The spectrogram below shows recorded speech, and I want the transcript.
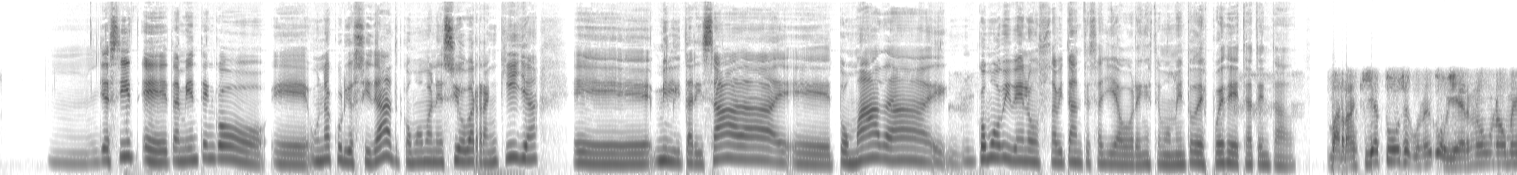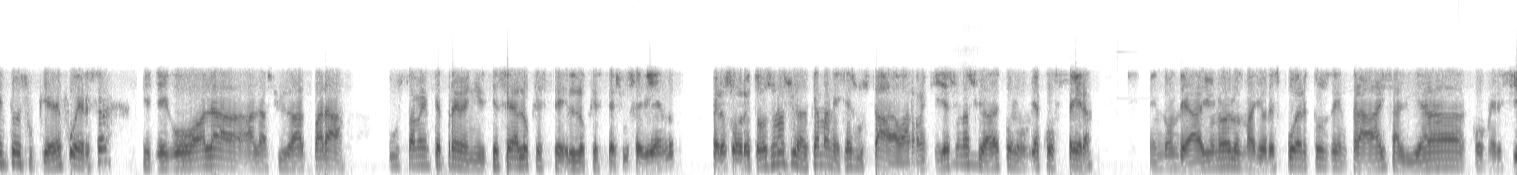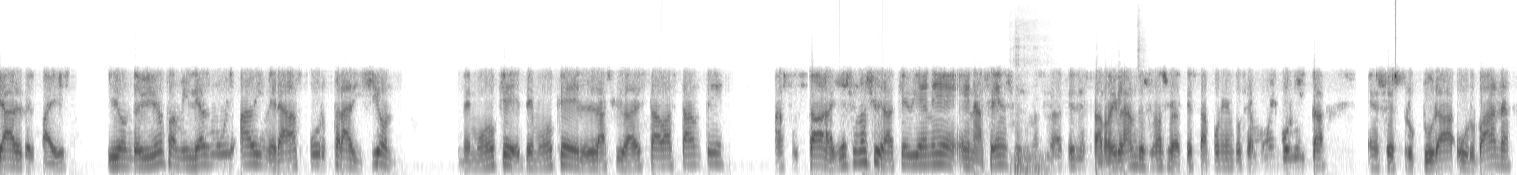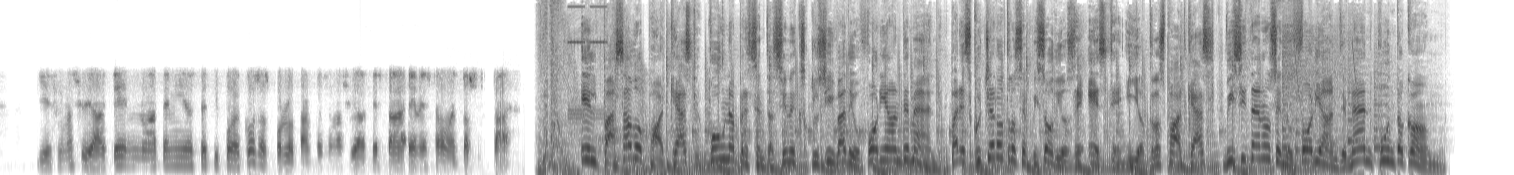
Mm, Yesid, eh, también tengo eh, una curiosidad, cómo amaneció Barranquilla, eh, militarizada, tomada, ¿cómo viven los habitantes allí ahora en este momento después de este atentado? Barranquilla tuvo, según el gobierno, un aumento de su pie de fuerza que llegó a la, a la ciudad para justamente prevenir que sea lo que esté lo que esté sucediendo, pero sobre todo es una ciudad que amanece asustada. Barranquilla es una ciudad de Colombia costera, en donde hay uno de los mayores puertos de entrada y salida comercial del país y donde viven familias muy adineradas por tradición, de modo que de modo que la ciudad está bastante asustada. Y es una ciudad que viene en ascenso, es una ciudad que se está arreglando, es una ciudad que está poniéndose muy bonita en su estructura urbana y es una ciudad que no ha tenido este tipo de cosas, por lo tanto es una ciudad que está en este momento asustada. El pasado podcast fue una presentación exclusiva de Euphoria On Demand. Para escuchar otros episodios de este y otros podcasts, visítanos en euphoriaondemand.com.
